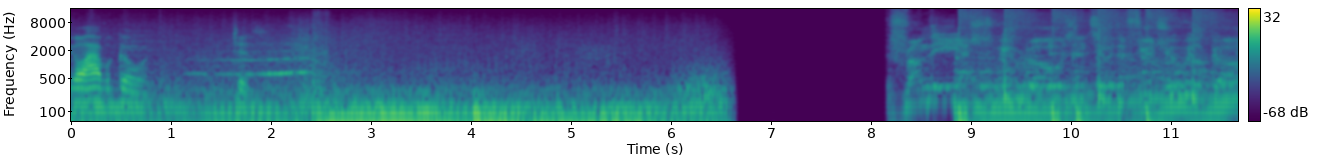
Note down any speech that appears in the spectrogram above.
y'all have a good one. Cheers. From the ashes we rose into the future we'll go.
